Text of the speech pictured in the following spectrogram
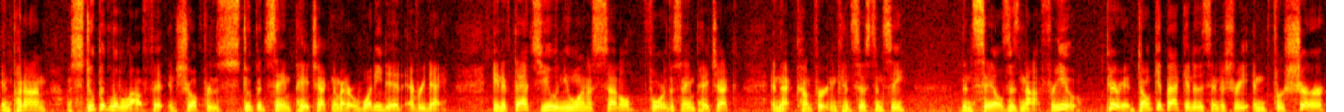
and put on a stupid little outfit and show up for the stupid same paycheck no matter what he did every day. And if that's you and you want to settle for the same paycheck and that comfort and consistency, then sales is not for you. Period. Don't get back into this industry and for sure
